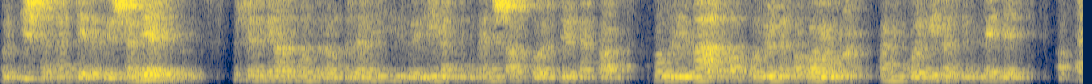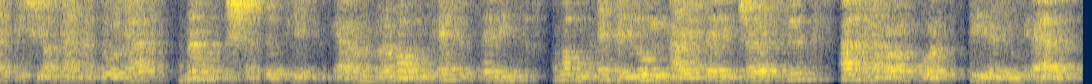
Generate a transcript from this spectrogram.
hogy Isten megkérdezése nélkül. És én azt gondolom, hogy a mi hívő életünkben is akkor jönnek a problémák, akkor jönnek a bajok, amikor életünk egy-egy akár kicsi, akár nagy dolgát, nem az Istentől kérjük el. Amikor a magunk eszet szerint, a magunk emberi logikája szerint cselekszünk, általában akkor tévedünk el.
